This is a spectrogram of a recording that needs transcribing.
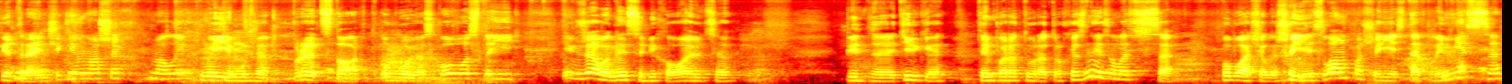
петренчиків наших малих. Ми їм уже предстарт обов'язково стоїть. І вже вони собі ховаються під е, тільки температура трохи знизилась, все. Побачили, що є лампа, що є тепле місце,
